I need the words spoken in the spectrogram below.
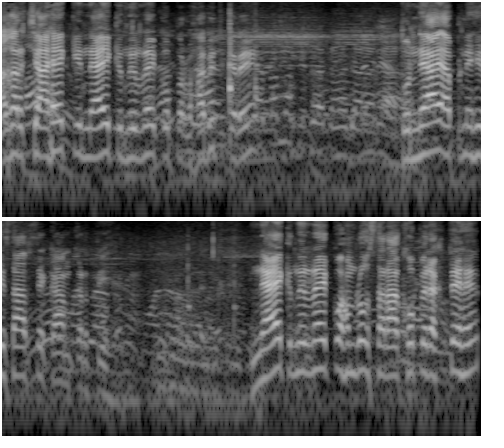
अगर चाहे कि न्यायिक निर्णय को प्रभावित करें तो न्याय अपने हिसाब से काम करती है। न्यायिक निर्णय को हम लोग सराखों पे रखते हैं।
